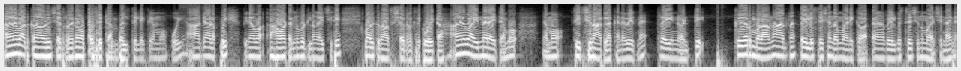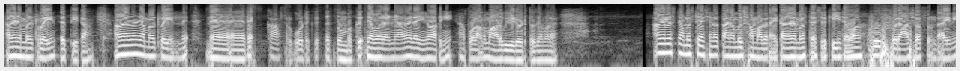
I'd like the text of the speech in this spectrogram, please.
അങ്ങനെ വടക്കുനാഥ ക്ഷേത്രത്തിന് ഓപ്പോസിറ്റ് അമ്പലത്തിലേക്ക് നമ്മൾ പോയി. ആദ്യം അവിടെ പോയി. പിന്നെ ഹോട്ടലിൽ നിന്ന് ഫുഡിലും കഴിച്ചിട്ട് വടക്കുനാഥ ക്ഷേത്രത്തിലേക്ക് പോയിട്ടോ. അങ്ങനെ വൈകുന്നേരമായിട്ട് ആകുമ്പോൾ നമ്മൾ തിരിച്ച് നാട്ടിലേക്ക് തന്നെ വരുന്നത് ട്രെയിൻ വേണ്ടിയിട്ട് കയറുമ്പോഴാണ് അവിടുന്ന് റെയിൽവേ സ്റ്റേഷൻ മണിക്കാവട്ടെ അങ്ങനെ റെയിൽവേ സ്റ്റേഷൻ മേടിച്ചിട്ടുണ്ടായി അങ്ങനെ നമ്മൾ ട്രെയിൻ എത്തിയിട്ടാ. അങ്ങനെ നമ്മൾ ട്രെയിനിൽ നേരെ കാസർഗോഡേക്ക് എത്തുമ്പോൾ ഞാൻ ഞാൻ അതിനും ഇറങ്ങി. അപ്പോഴാണ് മാൾ വീഡിയോ എടുത്തത് നമ്മളെ. അങ്ങനെ നമ്മൾ സ്റ്റേഷനിൽ എത്താൻ നമ്മൾ സമാധാനമായിട്ട് അങ്ങനെ നമ്മൾ സ്റ്റേഷനിൽ കഴിഞ്ഞപ്പോൾ ഒരു ആശ്വാസം ഉണ്ടായിന്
